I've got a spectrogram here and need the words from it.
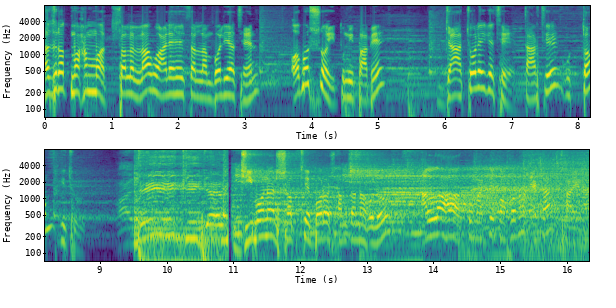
হজরত মোহাম্মদ সাল্লাহ আলহাম বলিয়াছেন, অবশ্যই তুমি পাবে, যা চলে গেছে তার চেয়ে উত্তম কিছু। জীবনের সবচেয়ে বড় সান্ত্বনা হলো, আল্লাহ তোমাকে কখনো একা ছাড়ে না।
